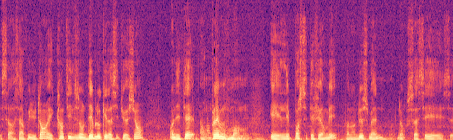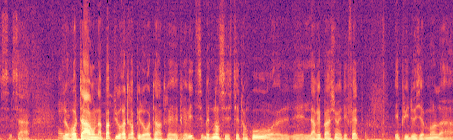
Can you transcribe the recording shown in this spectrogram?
ça, a pris du temps, et quand ils ont débloqué la situation, on était en plein mouvement, et les postes étaient fermés pendant deux semaines. Donc ça, c'est ça. Le retard, on n'a pas pu rattraper le retard très, très vite. Maintenant, c'est en cours. Euh, et la réparation a été faite. Et puis, deuxièmement, la,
